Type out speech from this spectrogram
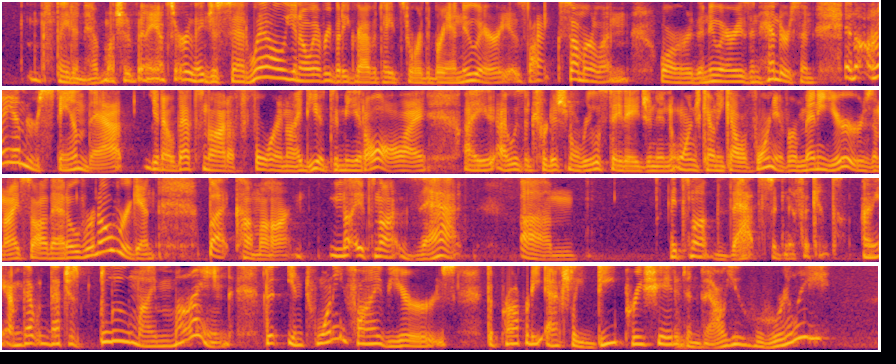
they didn't have much of an answer. They just said, well, you know, everybody gravitates toward the brand new areas like Summerlin or the new areas in Henderson. And I understand that. You know, that's not a foreign idea to me at all. I, I, I was a traditional real estate agent in Orange County, California for many years, and I saw that over and over again. But come on, no, it's not that. Um, it's not that significant. I mean, I mean, that that just blew my mind that in 25 years the property actually depreciated in value. Really?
